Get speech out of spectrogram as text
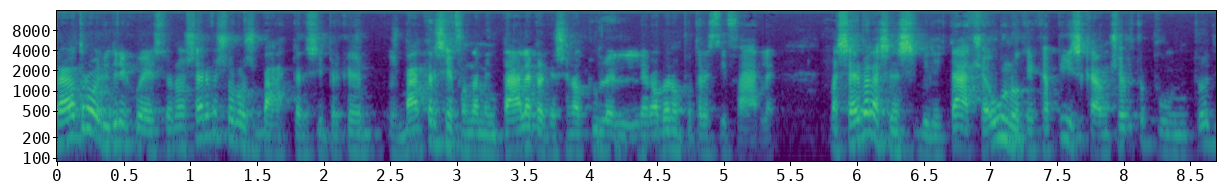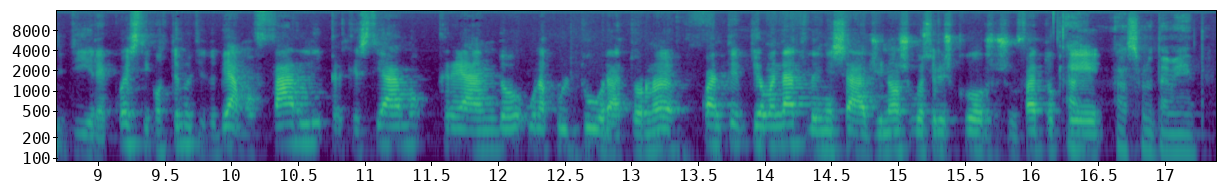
tra l'altro voglio dire questo, non serve solo sbattersi, perché sbattersi è fondamentale perché sennò tu le, le robe non potresti farle, ma serve la sensibilità, cioè uno che capisca a un certo punto di dire questi contenuti dobbiamo farli perché stiamo creando una cultura attorno a... Quanti, ti ho mandato dei messaggi no, su questo discorso, sul fatto che... Ah, assolutamente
